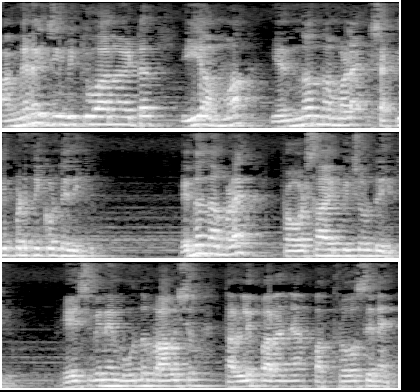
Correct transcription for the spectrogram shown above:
അങ്ങനെ ജീവിക്കുവാനായിട്ട് ഈ അമ്മ എന്നും നമ്മളെ ശക്തിപ്പെടുത്തിക്കൊണ്ടിരിക്കും. എന്നും നമ്മളെ പ്രോത്സാഹിപ്പിച്ചുകൊണ്ടിരിക്കും. യേശുവിനെ മൂന്ന് പ്രാവശ്യം തള്ളിപ്പറഞ്ഞ പത്രോസിനെ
